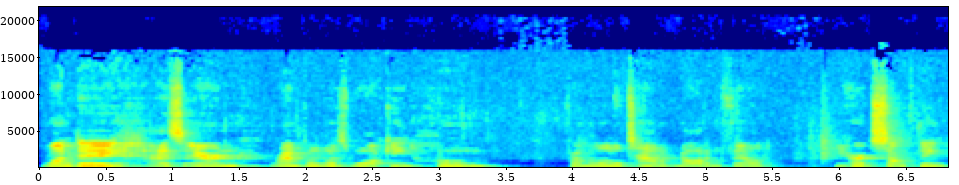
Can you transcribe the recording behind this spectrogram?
one day, as Aaron Rempel was walking home from the little town of Nordenfeld, he heard something,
